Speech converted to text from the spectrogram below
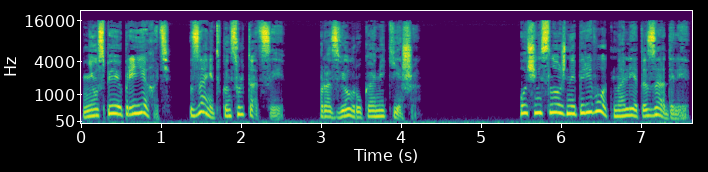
«Не успею приехать, занят в консультации», — развел руками Кеша. «Очень сложный перевод на лето задали»,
